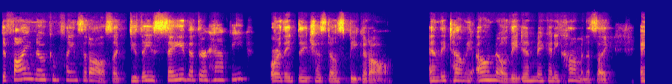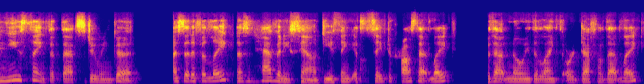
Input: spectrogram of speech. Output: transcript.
define no complaints at all. It's like, do they say that they're happy or they, they just don't speak at all? And they tell me, oh no, they didn't make any comment. It's like, and you think that that's doing good. I said, if a lake doesn't have any sound, do you think it's safe to cross that lake without knowing the length or depth of that lake?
